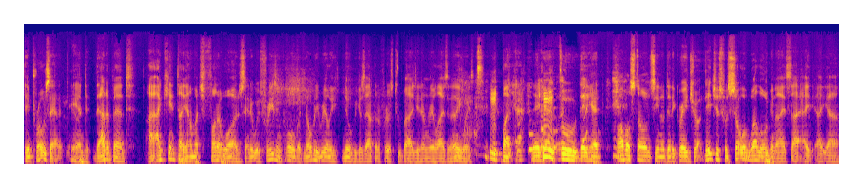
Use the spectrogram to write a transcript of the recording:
they're pros at it. Yeah. And that event, I, I can't tell you how much fun it was. And it was freezing cold, but nobody really knew because after the first two bars, you didn't realize it anyways. But they had food, they had cobblestones. You know, did a great job. They just were so well organized. I I I, uh,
